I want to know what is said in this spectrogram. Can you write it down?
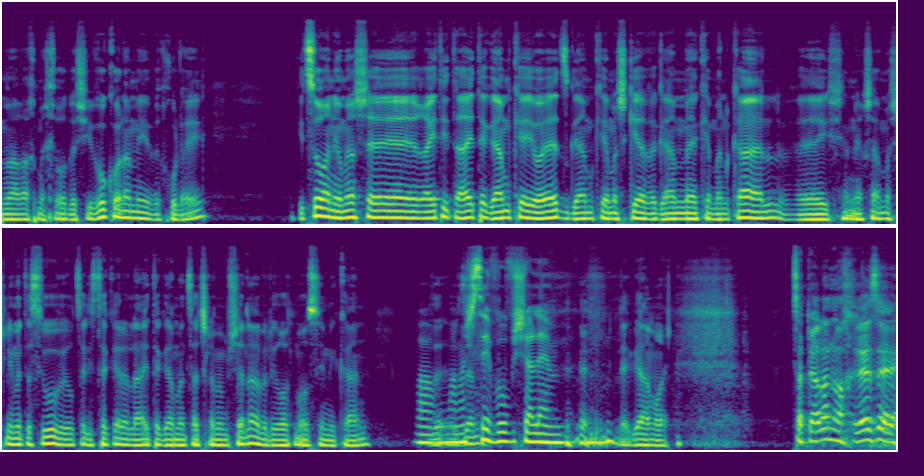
מערך מכירות ושיווק עולמי וכולי. בקיצור, אני אומר שראיתי את ההייטק גם כיועץ, גם כמשקיע וגם כמנכ"ל, ושאני עכשיו משלים את הסיבוב ורוצה להסתכל על ההייטק גם מהצד של הממשלה ולראות מה עושים מכאן. וואו, זה, ממש זה... סיבוב שלם. לגמרי. תספר לנו אחרי זה,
